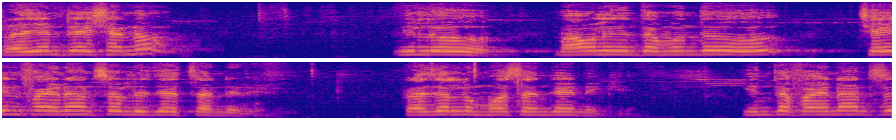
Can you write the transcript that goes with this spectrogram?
ప్రజెంటేషను. వీళ్ళు మామూలుగా ఇంతకుముందు చైన్ ఫైనాన్స్ వాళ్ళు చేస్తండి ప్రజలను మోసం చేయడానికి ఇంత ఫైనాన్స్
